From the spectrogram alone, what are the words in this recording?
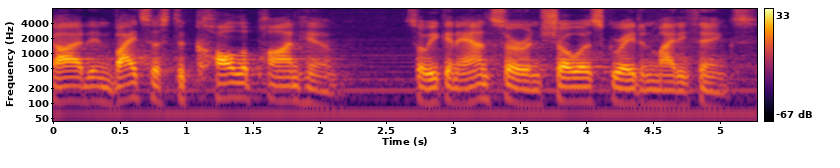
God invites us to call upon Him so He can answer and show us great and mighty things.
